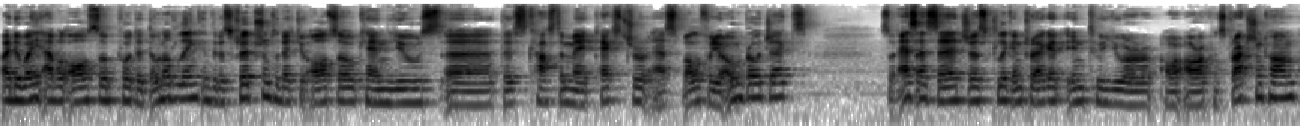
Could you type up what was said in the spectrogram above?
By the way, I will also put a donut link in the description so that you also can use uh, this custom made texture as well for your own projects. So as I said, just click and drag it into your our, our construction comp.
